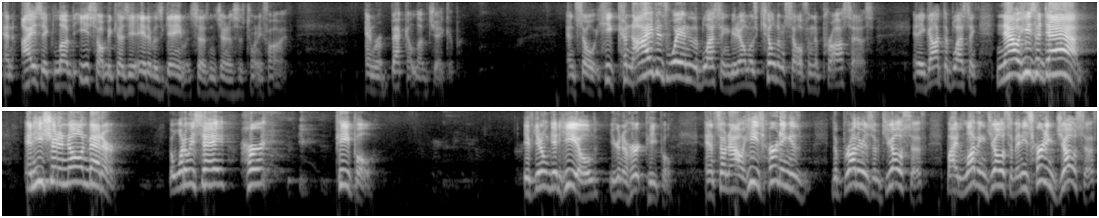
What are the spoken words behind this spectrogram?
and Isaac loved Esau because he ate of his game, it says in Genesis 25. And Rebekah loved Jacob. And so he connived his way into the blessing, but he almost killed himself in the process. And he got the blessing. Now he's a dad, and he should have known better. But what do we say? Hurt people. If you don't get healed, you're going to hurt people. And so now he's hurting his the brothers of Joseph by loving Joseph, and he's hurting Joseph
